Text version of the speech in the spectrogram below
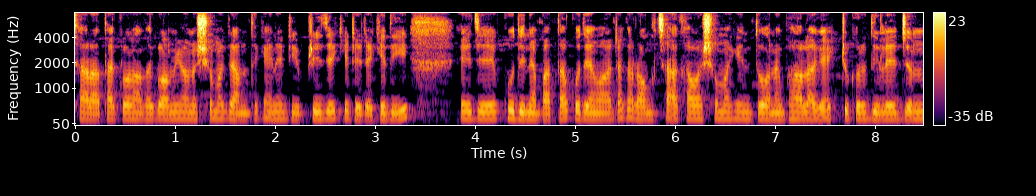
ছাড়া থাকলেও না থাকলেও আমি অনেক সময় গ্রাম থেকে এনে ডিপ ফ্রিজে কেটে রেখে দিই। এই যে পুদিনা পাতা পুদিনা পাতাটা রং চা খাওয়ার সময় কিন্তু অনেক ভালো লাগে একটু করে দিলে এর জন্য।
